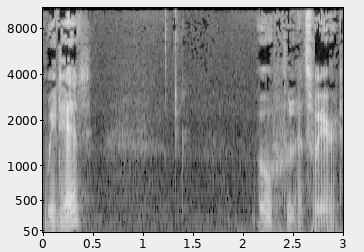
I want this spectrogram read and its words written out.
We did? Ooh, that's weird.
